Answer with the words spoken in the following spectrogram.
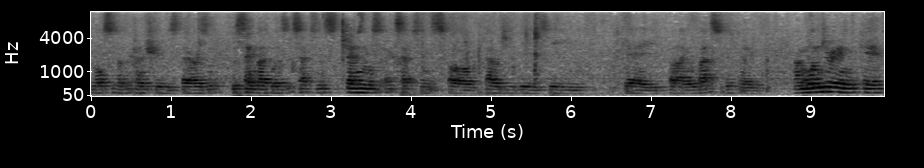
lots of other countries there isn't the same level of acceptance, general acceptance of LGBT, gay, bi, all that sort of thing. I'm wondering if,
